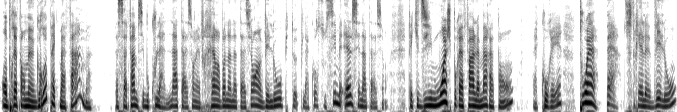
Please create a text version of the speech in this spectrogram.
on pourrait former un groupe avec ma femme. Parce que sa femme, c'est beaucoup la natation. Elle est vraiment bonne en natation, en vélo, puis, tout, puis la course aussi, mais elle, c'est natation. Fait qu'il dit Moi, je pourrais faire le marathon, à courir. Toi, père, tu ferais le vélo,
